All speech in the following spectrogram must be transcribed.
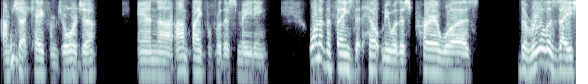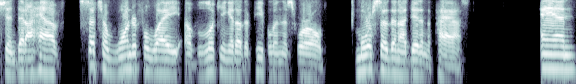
I'm Chuck K from Georgia, and uh, I'm thankful for this meeting. One of the things that helped me with this prayer was the realization that I have such a wonderful way of looking at other people in this world, more so than I did in the past. And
